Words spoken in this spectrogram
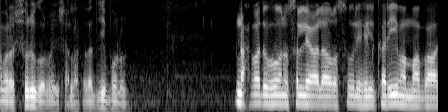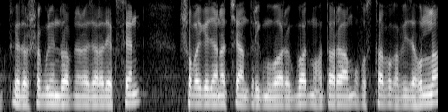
আমরা শুরু করব ইনশাআল্লাহ তালা জি, বলুন। নাহমাদুহু নসল্লি আল্লাহ রসুল হিল করিম আম্মাবাদ প্রিয় দর্শকবৃন্দ, আপনারা যারা দেখছেন, সবাইকে জানাচ্ছি আন্তরিক মুবারকবাদ। মহতারাম উপস্থাপক হাফিজাহুল্লাহ।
